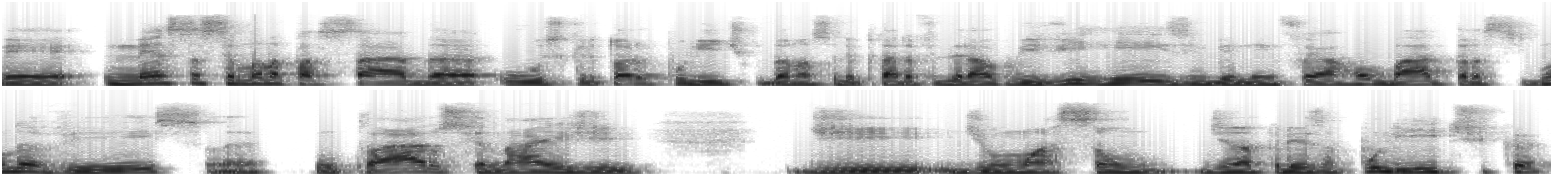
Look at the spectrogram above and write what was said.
É, nessa semana passada, o escritório político da nossa deputada federal Vivi Reis, em Belém, foi arrombado pela segunda vez, né, com claros sinais de, de, de uma ação de natureza política.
